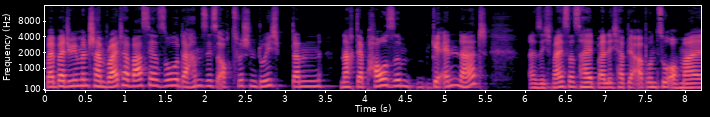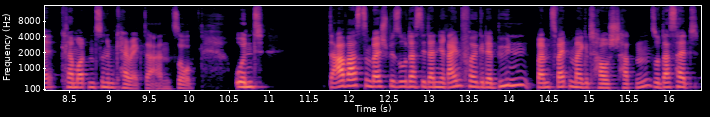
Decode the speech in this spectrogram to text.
weil bei Dream and Shine Brighter war es ja so, da haben sie es auch zwischendurch dann nach der Pause geändert. Also ich weiß das halt, weil ich habe ja ab und zu auch mal Klamotten zu einem Charakter an. So. Und da war es zum Beispiel so, dass sie dann die Reihenfolge der Bühnen beim zweiten Mal getauscht hatten, sodass halt,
